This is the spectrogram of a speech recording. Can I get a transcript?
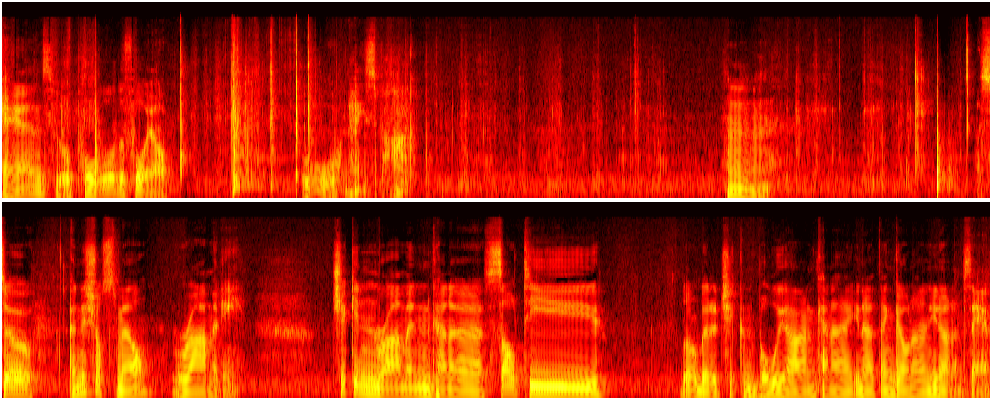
and we'll pull the foil. Ooh, nice pop. Hmm. So, initial smell, rameny. Chicken ramen, kind of salty, little bit of chicken bouillon kind of, you know, thing going on. You know what I'm saying.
